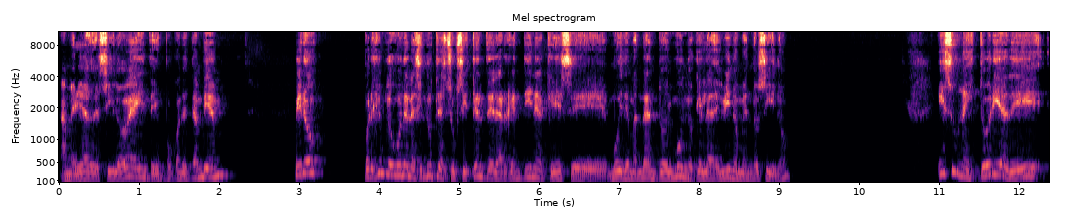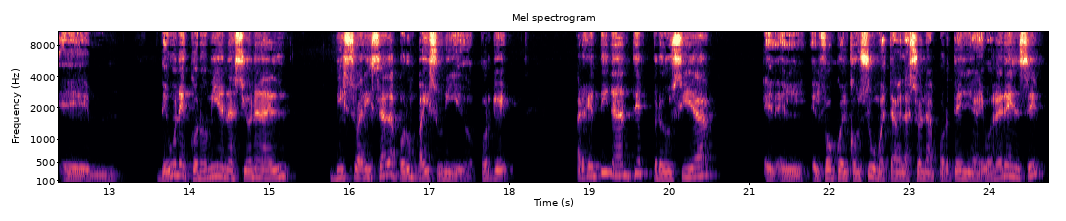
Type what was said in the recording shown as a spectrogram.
a mediados del siglo XX y un poco antes también. Pero, por ejemplo, una de las industrias subsistentes de la Argentina, que es eh, muy demandada en todo el mundo, que es la del vino mendocino, es una historia de, eh, de una economía nacional visualizada por un país unido, porque Argentina antes producía el, foco del consumo estaba en la zona porteña y bonaerense,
